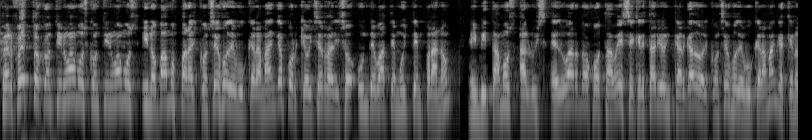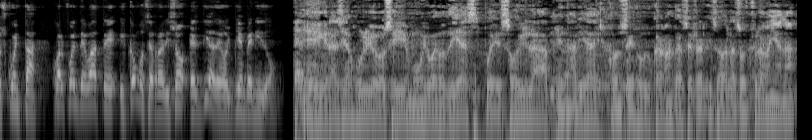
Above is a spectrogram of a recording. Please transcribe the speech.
Perfecto, continuamos, continuamos y nos vamos para el Consejo de Bucaramanga porque hoy se realizó un debate muy temprano invitamos a Luis Eduardo JB, secretario encargado del Consejo de Bucaramanga, que nos cuenta cuál fue el debate y cómo se realizó el día de hoy. Bienvenido. Eh, gracias Julio, sí, muy buenos días. Pues hoy la plenaria del Consejo de Bucaramanga se realizó a las 8 de la mañana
